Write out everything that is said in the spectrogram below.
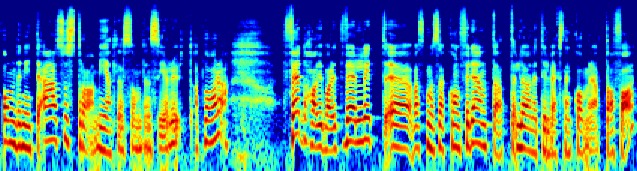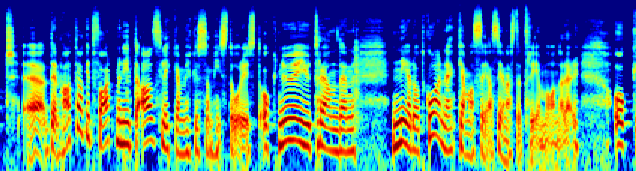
om den inte är så stram egentligen som den ser ut att vara. Fed har ju varit väldigt eh, vad ska man säga, konfident att lönetillväxten kommer att ta fart. Eh, den har tagit fart, men inte alls lika mycket som historiskt. Och nu är ju trenden nedåtgående kan man säga de senaste tre månaderna. Och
